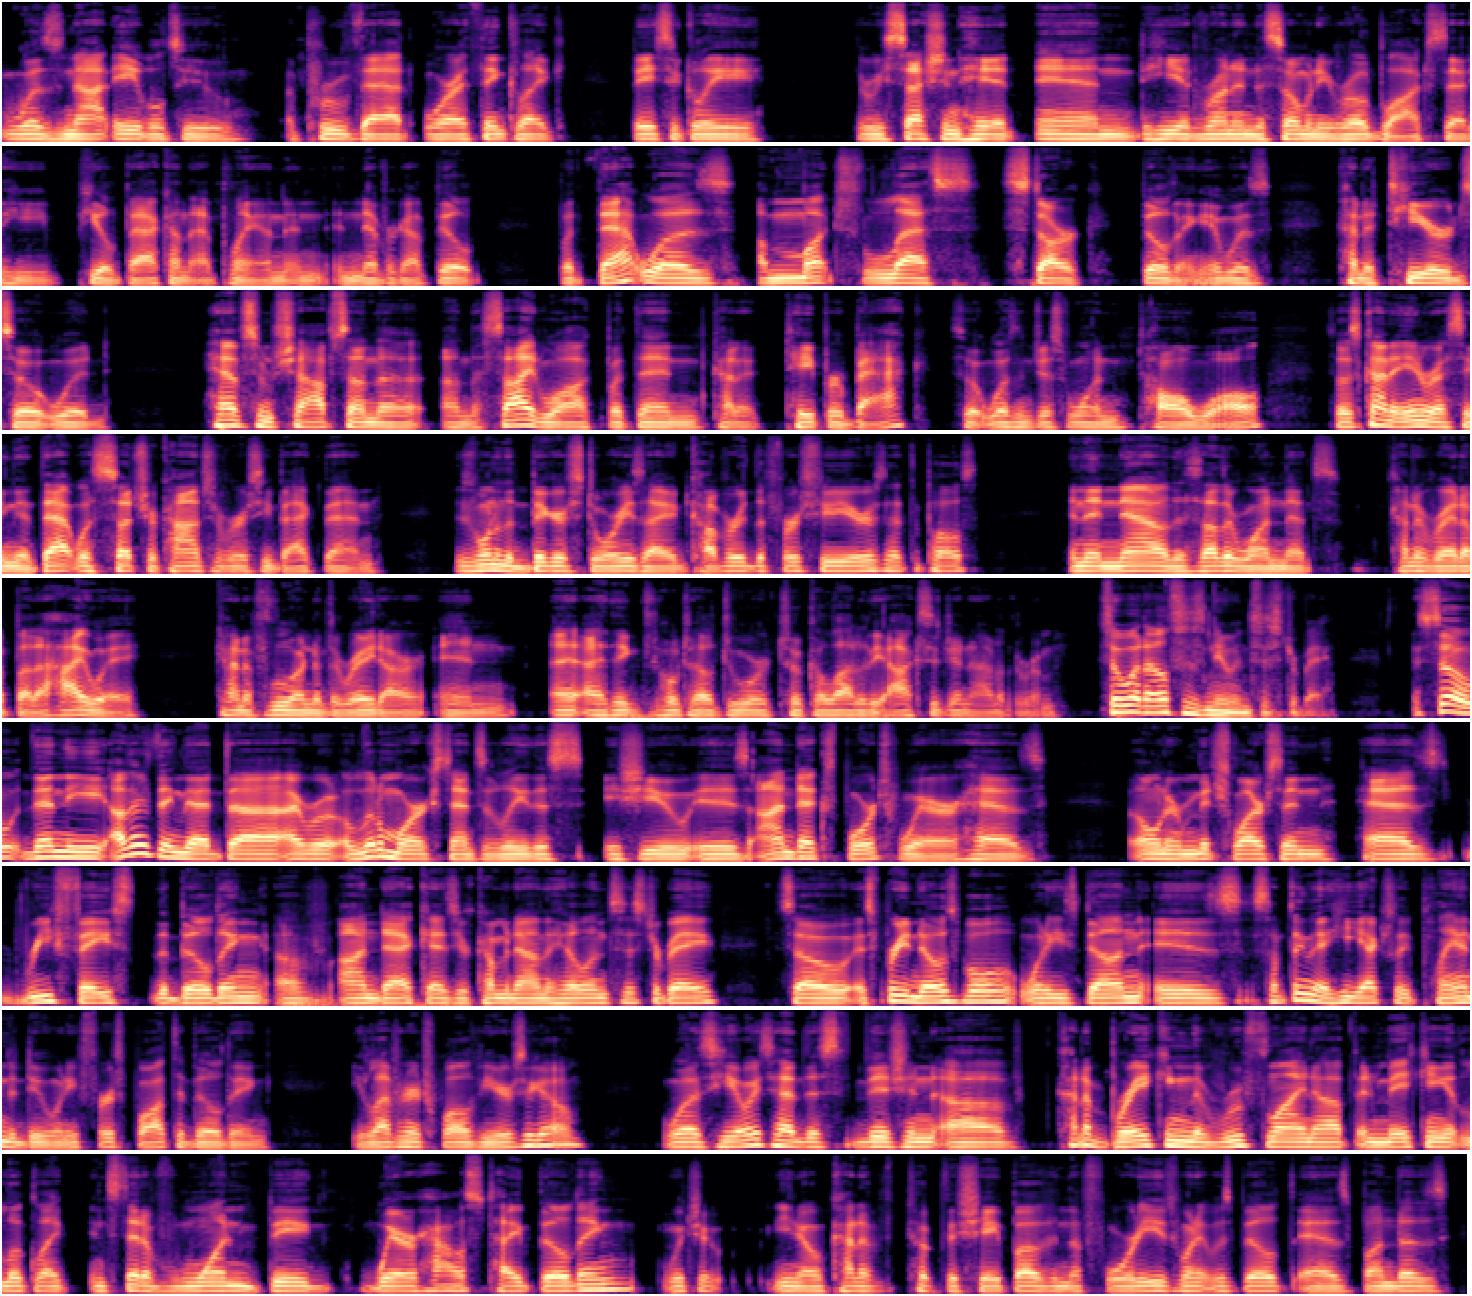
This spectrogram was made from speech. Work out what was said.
was not able to approve that, or I think like basically the recession hit and he had run into so many roadblocks that he peeled back on that plan and, and never got built. But that was a much less stark building. It was kind of tiered so it would have some shops on the on the sidewalk, but then kind of taper back. So it wasn't just one tall wall. So it's kind of interesting that that was such a controversy back then. It was one of the bigger stories I had covered the first few years at the Pulse. And then now this other one that's kind of right up by the highway kind of flew under the radar. And I, I think Hotel Door took a lot of the oxygen out of the room. So what else is new in Sister Bay? So then the other thing that uh, I wrote a little more extensively this issue is On Deck Sportswear has owner Mitch Larson has refaced the building of On Deck as you're coming down the hill in Sister Bay. So it's pretty noticeable. What he's done is something that he actually planned to do when he first bought the building 11 or 12 years ago was he always had this vision of kind of breaking the roof line up and making it look like instead of one big warehouse type building, which it, you know kind of took the shape of in the 40s when it was built as Bunda's,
